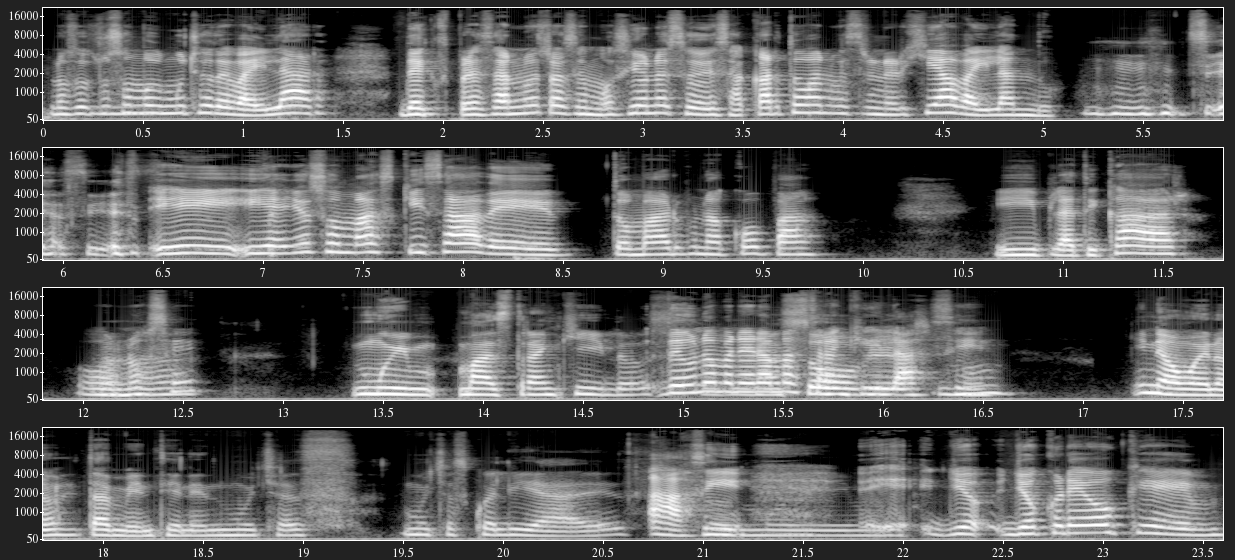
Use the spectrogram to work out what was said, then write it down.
Nosotros somos mucho de bailar, de expresar nuestras emociones o de sacar toda nuestra energía bailando. sí, así es. Y, y ellos son más, quizá, de tomar una copa y platicar, o no sé. Muy más tranquilos. De una manera más, tranquila, sí. Y no, bueno, también tienen muchas, muchas cualidades. Ah, sí. Eh, yo, yo creo que,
